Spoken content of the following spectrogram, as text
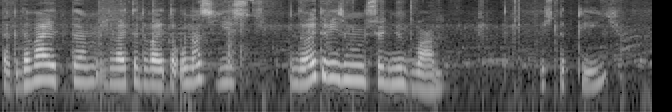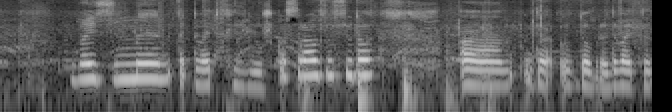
Так, давайте, давайте, давайте. У нас є. Давайте візьмемо сьогодні два. Ось такий. Візьмемо. Так, давайте фігнюшка сразу сюди. А, да, добре, давайте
